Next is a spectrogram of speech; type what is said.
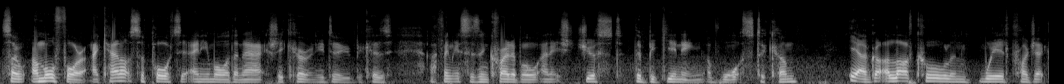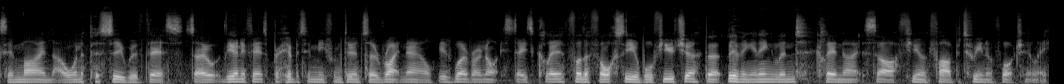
So I'm all for it. I cannot support it any more than I actually currently do because I think this is incredible and it's just the beginning of what's to come yeah, I've got a lot of cool and weird projects in mind that I want to pursue with this. So the only thing that's prohibiting me from doing so right now is whether or not it stays clear for the foreseeable future. But living in England, clear nights are few and far between, unfortunately.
